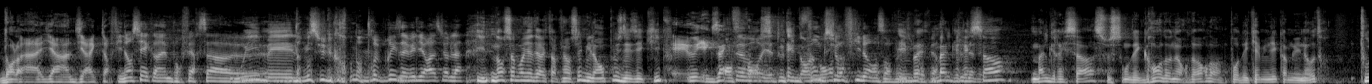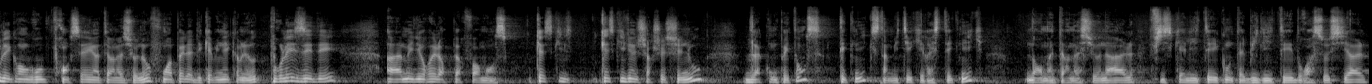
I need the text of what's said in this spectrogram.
bah, il y a un directeur financier quand même pour faire ça. Euh, oui, mais dans une grande entreprise, amélioration de la. non seulement il y a un directeur financier, mais il a en plus des équipes. Et eh oui, exactement. il y a toute une fonction finance en plus. Et malgré ça, malgré ça, ce sont des grands donneurs d'ordre pour des cabinets comme les nôtres. Tous les grands groupes français et internationaux font appel à des cabinets comme les nôtres pour les aider à améliorer leur performance. Qu'est-ce qu'ils viennent chercher chez nous? De la compétence technique, c'est un métier qui reste technique, normes internationales, fiscalité, comptabilité, droit social,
